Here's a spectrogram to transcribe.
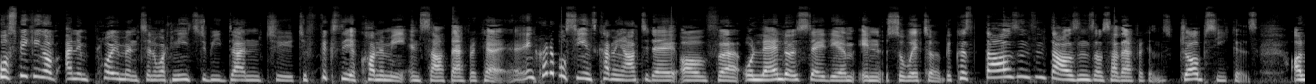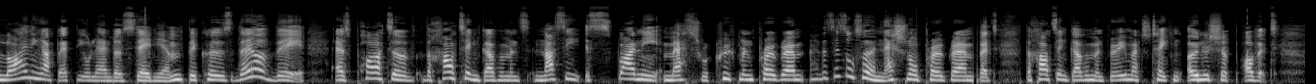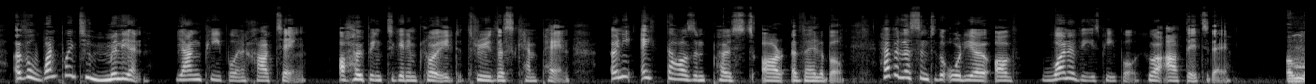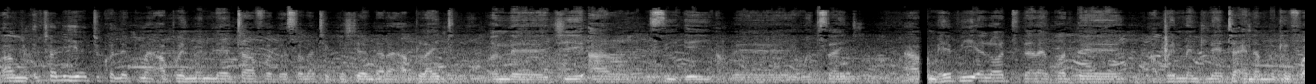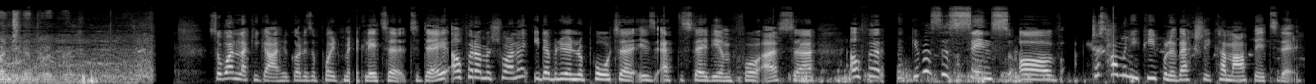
Well, speaking of unemployment and what needs to be done to, to fix the economy in South Africa, incredible scenes coming out today of uh, Orlando Stadium in Soweto because thousands and thousands of South Africans, job seekers, are lining up at the Orlando Stadium because they are there as part of the Gauteng government's Nasi iSpani mass recruitment program. This is also a national program, but the Gauteng government very much taking ownership of it. Over 1.2 million young people in Gauteng are hoping to get employed through this campaign. Only 8,000 posts are available. Have a listen to the audio of one of these people who are out there today. Um, I'm actually here to collect my appointment letter for the solar technician that I applied on the GRCA uh, website. I'm happy a lot that I got the appointment letter and I'm looking forward to the program. So one lucky guy who got his appointment letter today. Alpha Ramushwana, EWN reporter, is at the stadium for us. Uh, Alpha, give us a sense of just how many people have actually come out there today.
